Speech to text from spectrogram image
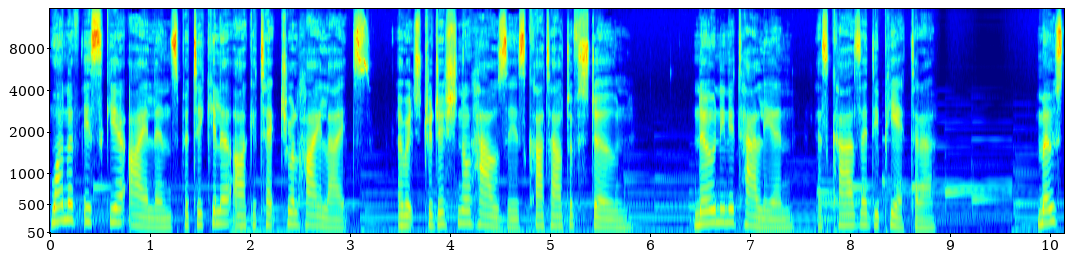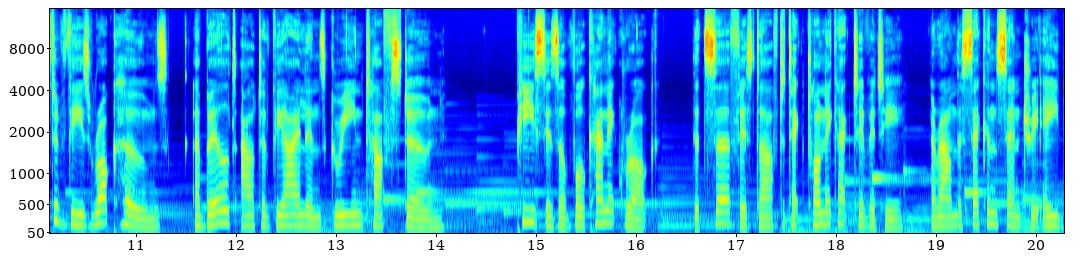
One of Ischia Island's particular architectural highlights are its traditional houses cut out of stone, known in Italian as Casa di Pietra. Most of these rock homes are built out of the island's green tuff stone, pieces of volcanic rock that surfaced after tectonic activity around the 2nd century AD.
